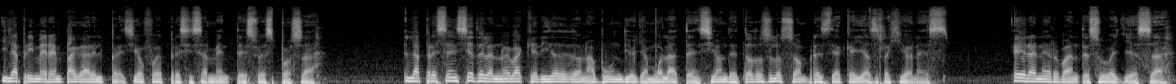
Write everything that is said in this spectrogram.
y la primera en pagar el precio fue precisamente su esposa. La presencia de la nueva querida de don Abundio llamó la atención de todos los hombres de aquellas regiones. Era enervante su belleza,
